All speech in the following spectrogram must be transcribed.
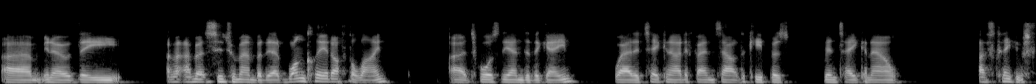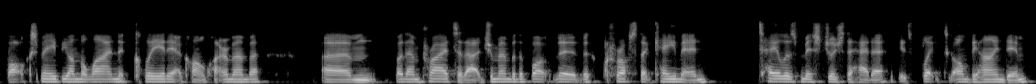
Um, you know, the I, I seem to remember they had one cleared off the line uh, towards the end of the game where they'd taken our defence out, the keeper's been taken out. I think it was Fox maybe on the line that cleared it. I can't quite remember. Um, but then prior to that, do you remember the bo- the the cross that came in? Taylor's misjudged the header. It's flicked on behind him,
